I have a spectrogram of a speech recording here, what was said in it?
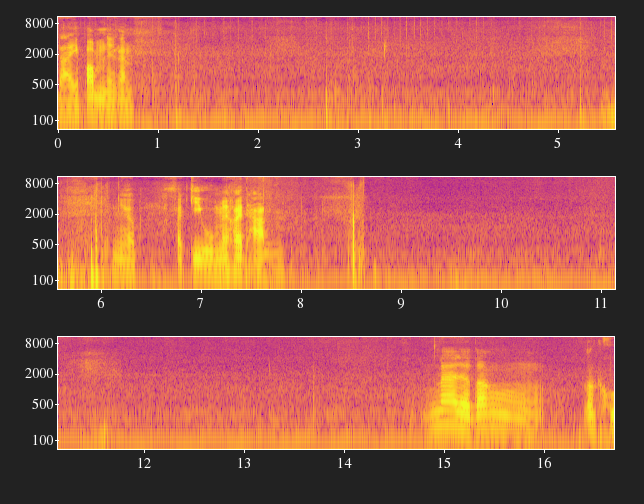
ไดป้อมเลยกัน นี่ครับ สกิลไม่ค่อยทัน น่าจะต้องลดคู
